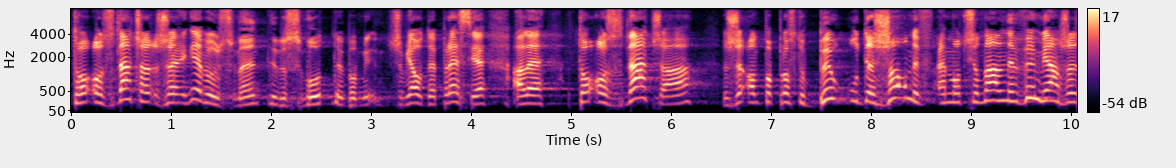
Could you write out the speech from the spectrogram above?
to oznacza, że nie był smętny, był smutny, bo czy miał depresję, ale to oznacza, że on po prostu był uderzony w emocjonalnym wymiarze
